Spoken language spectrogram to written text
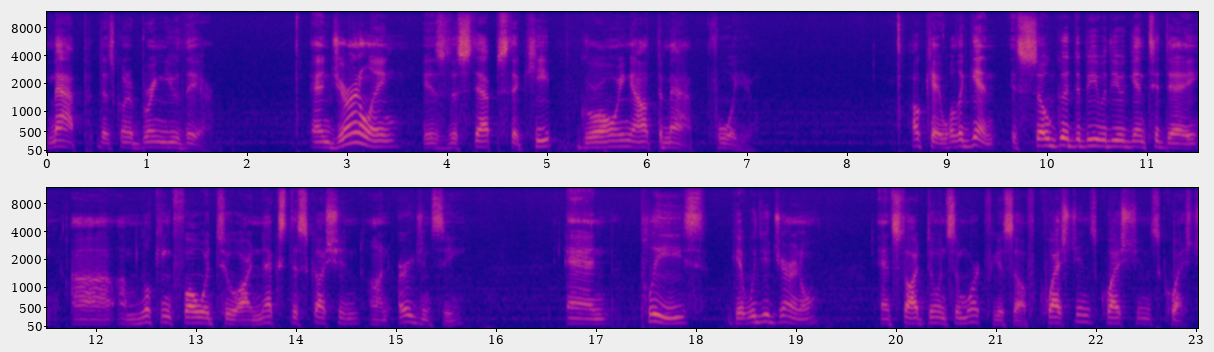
map that's going to bring you there. And journaling is the steps that keep growing out the map for you. Okay, well, again, it's so good to be with you again today. Uh, I'm looking forward to our next discussion on urgency. And please get with your journal and start doing some work for yourself. Questions, questions, questions.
